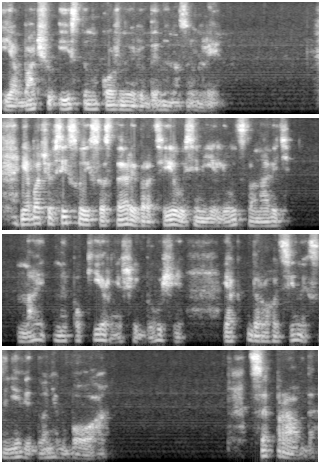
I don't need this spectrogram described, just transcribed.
я бачу істину кожної людини на землі. Я бачу всіх своїх сестер і братів у сім'ї людства, навіть найнепокірніші душі, як дорогоцінних синів і доньок Бога. Це правда,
